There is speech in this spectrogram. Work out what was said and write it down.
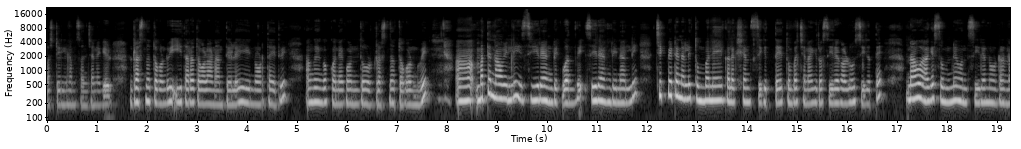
ಫಸ್ಟ್ ಇಲ್ಲಿ ನಮ್ಮ ಸಂಜನೆಗೆ ಡ್ರೆಸ್ನ ತೊಗೊಂಡ್ವಿ. ಈ ಥರ ತೊಗೊಳ್ಳೋಣ ಅಂತೇಳಿ ನೋಡ್ತಾ ಇದ್ವಿ. ಹಂಗೆ ಹಿಂಗೆ ಕೊನೆಗೊಂದು ಡ್ರೆಸ್ನ ತೊಗೊಂಡ್ವಿ. ಮತ್ತು ನಾವು ಇಲ್ಲಿ ಸೀರೆ ಅಂಗಡಿಗೆ ಬಂದ್ವಿ. ಸೀರೆ ಅಂಗಡಿನಲ್ಲಿ ಚಿಕ್ಕಪೇಟೆನಲ್ಲಿ ತುಂಬಾ ಕಲೆಕ್ಷನ್ಸ್ ಸಿಗುತ್ತೆ, ತುಂಬ ಚೆನ್ನಾಗಿರೋ ಸೀರೆಗಳು ಸಿಗುತ್ತೆ. ನಾವು ಹಾಗೆ ಸುಮ್ಮನೆ ಒಂದು ಸೀರೆ ನೋಡೋಣ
